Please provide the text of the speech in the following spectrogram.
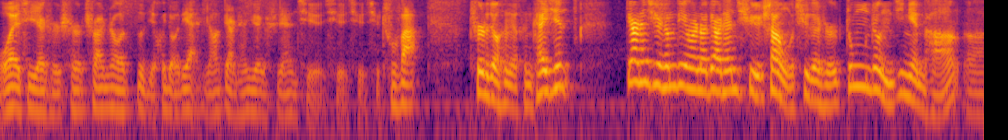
我也去夜市吃，吃完之后自己回酒店，然后第二天约个时间去去去去出发，吃的就很很开心。第二天去什么地方呢？第二天去上午去的是中正纪念堂啊，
